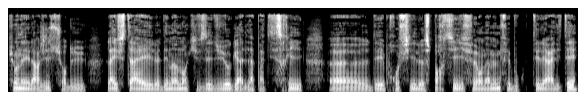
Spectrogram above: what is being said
puis on a élargi sur du lifestyle, des mamans qui faisaient du yoga, de la pâtisserie, euh, des profils sportifs, on a même fait beaucoup de télé-réalité.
